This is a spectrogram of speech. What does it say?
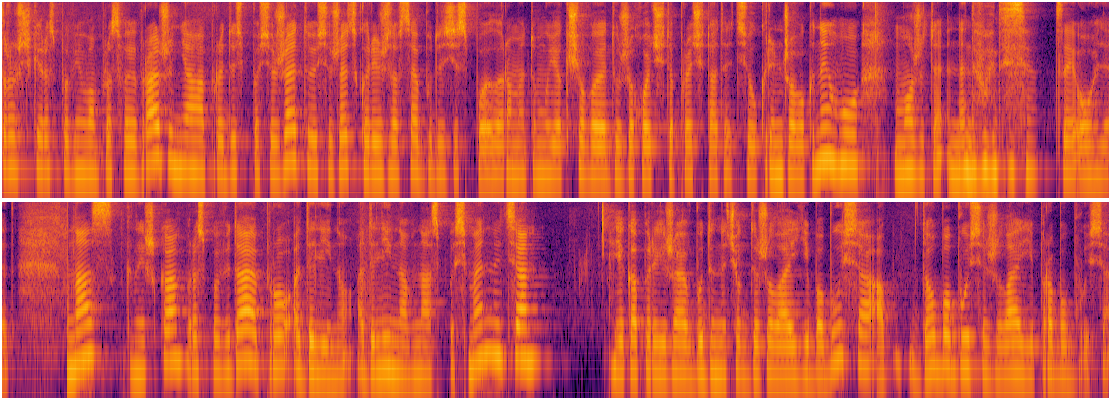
Трошечки розповім вам про свої враження, пройдусь по сюжету. Сюжет, скоріш за все, буде зі спойлерами. Тому, якщо ви дуже хочете прочитати цю крінжову книгу, можете не дивитися цей огляд. У нас книжка розповідає про Аделіну. Аделіна в нас письменниця, яка переїжджає в будиночок, де жила її бабуся, а до бабусі жила її прабабуся.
